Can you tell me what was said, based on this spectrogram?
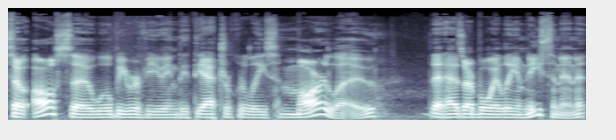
So, also, we'll be reviewing the theatrical release Marlowe that has our boy Liam Neeson in it,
